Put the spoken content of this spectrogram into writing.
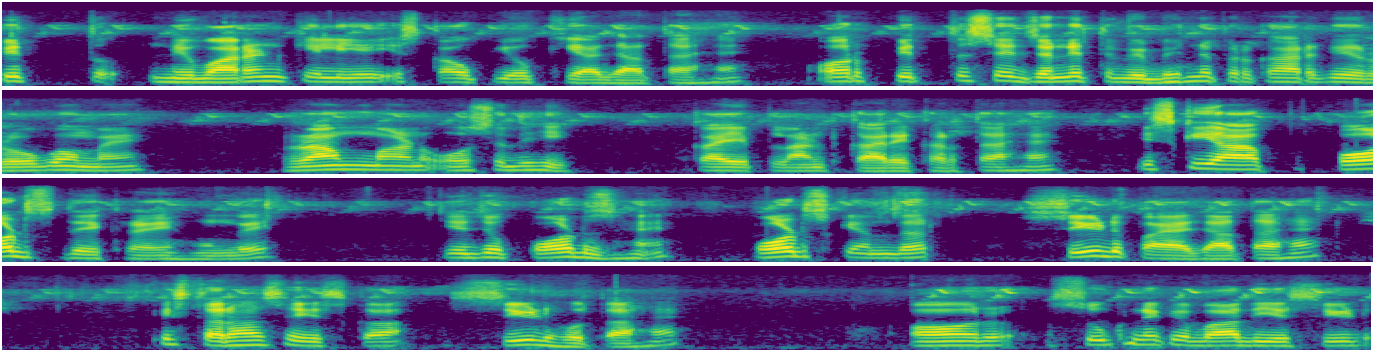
पित्त निवारण के लिए इसका उपयोग किया जाता है और पित्त से जनित विभिन्न प्रकार के रोगों में रामबाण औषधि का ये प्लांट कार्य करता है। इसकी आप पॉड्स देख रहे होंगे। ये जो पॉड्स हैं, पॉड्स के अंदर सीड पाया जाता है। इस तरह से इसका सीड होता है और सूखने के बाद ये सीड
